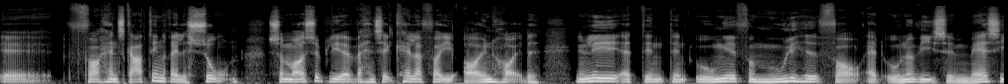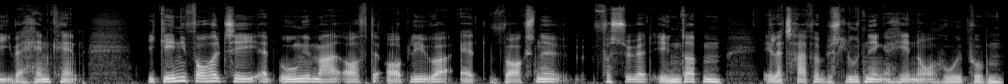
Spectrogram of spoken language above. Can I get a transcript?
øh, får han skabt en relation, som også bliver, hvad han selv kalder for i øjenhøjde, nemlig at den, den unge får mulighed for at undervise masse i, hvad han kan, Igen i forhold til, at unge meget ofte oplever, at voksne forsøger at ændre dem eller træffer beslutninger hen over hovedet på dem.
